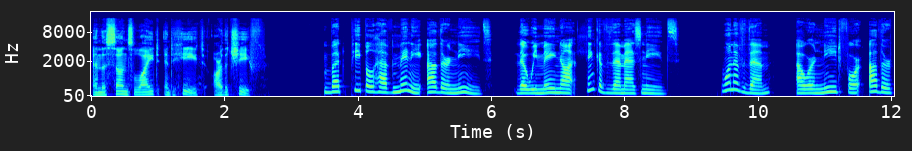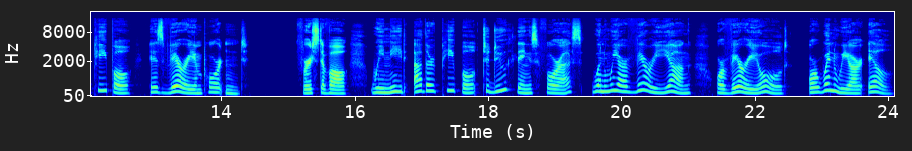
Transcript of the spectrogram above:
and the sun's light and heat are the chief. But people have many other needs, though we may not think of them as needs. One of them, our need for other people, is very important. First of all, we need other people to do things for us when we are very young or very old or when we are ill.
